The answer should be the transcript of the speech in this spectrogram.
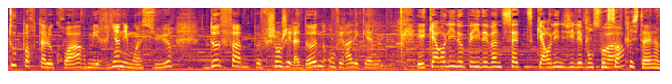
Tout porte à le croire, mais rien n'est moins sûr. Deux femmes peuvent changer la donne, on verra lesquelles. Et Caroline au pays des 27. Caroline Gillet, bonsoir. Bonsoir Christelle.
